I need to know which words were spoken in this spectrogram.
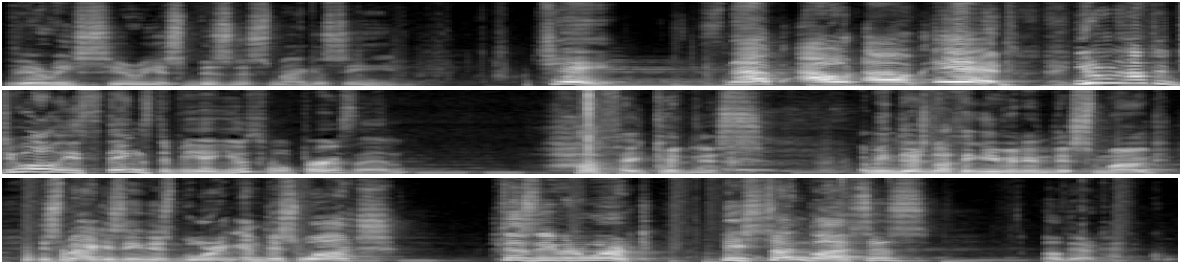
very serious business magazine. Jay, snap out of it. You don't have to do all these things to be a useful person. Oh, thank goodness. I mean, there's nothing even in this mug. This magazine is boring, and this watch doesn't even work. These sunglasses, well, they're kind of cool.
